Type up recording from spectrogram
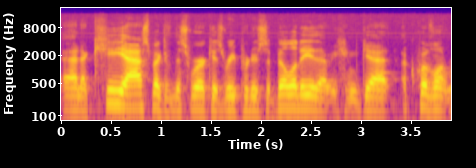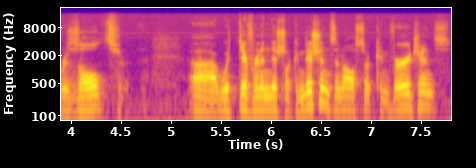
And a key aspect of this work is reproducibility, that we can get equivalent results uh, with different initial conditions and also convergence.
